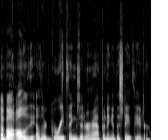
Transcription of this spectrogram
about all of the other great things that are happening at the State Theater.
